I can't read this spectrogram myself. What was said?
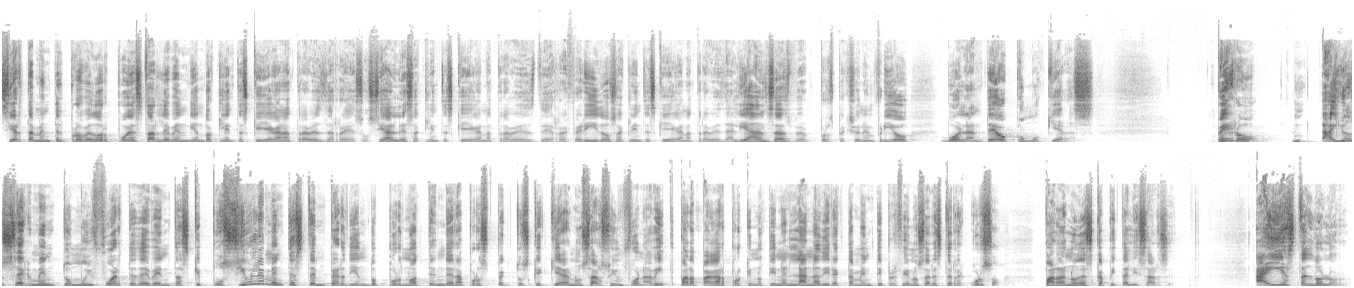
Ciertamente el proveedor puede estarle vendiendo a clientes que llegan a través de redes sociales, a clientes que llegan a través de referidos, a clientes que llegan a través de alianzas, prospección en frío, volanteo, como quieras. Pero hay un segmento muy fuerte de ventas que posiblemente estén perdiendo por no atender a prospectos que quieran usar su Infonavit para pagar porque no tienen lana directamente y prefieren usar este recurso para no descapitalizarse. Ahí está el dolor.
